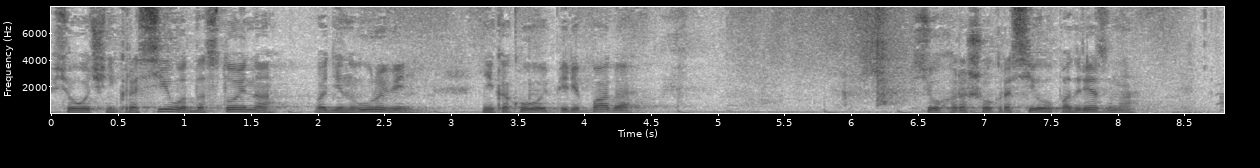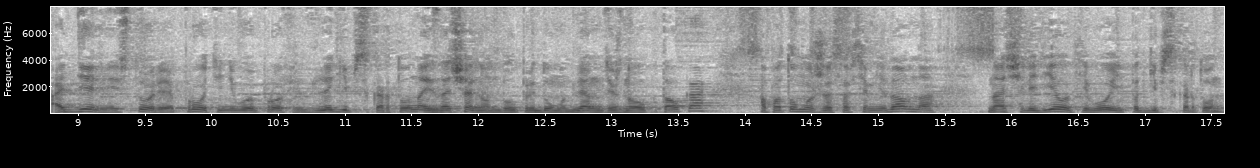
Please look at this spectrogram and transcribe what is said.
Все очень красиво, достойно, в один уровень, никакого перепада. Все хорошо, красиво подрезано. Отдельная история про теневой профиль для гипсокартона. Изначально он был придуман для натяжного потолка, а потом уже совсем недавно начали делать его и под гипсокартон.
